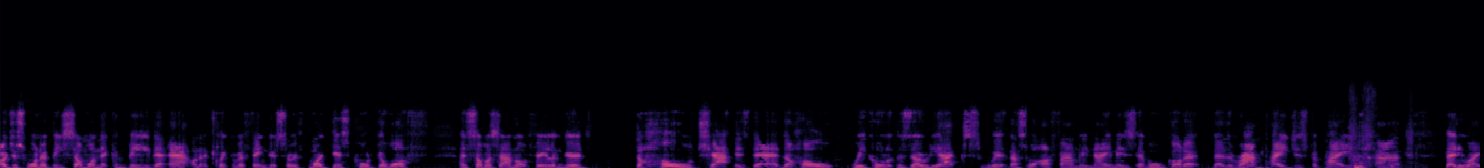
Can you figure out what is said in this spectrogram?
I just want to be someone that can be there on a click of a finger. So if my Discord go off and someone say I'm not feeling good, the whole chat is there. The whole we call it the Zodiacs. we that's what our family name is. They've all got it. They're the rampages for page. Uh, but anyway,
